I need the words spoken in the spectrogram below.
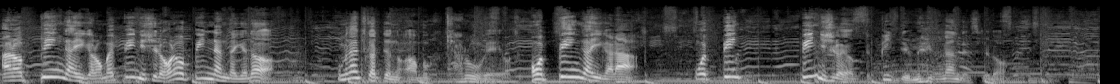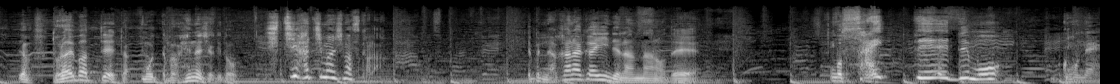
あの、ピンがいいから、お前ピンにしろ。俺もピンなんだけど、お前何使ってんの？あ、僕、キャロウェイは。お前ピンがいいから、お前ピン、ピンにしろよって、ピンっていうメーカーなんですけど、いや、ドライバーって、もうやっぱ変な話だけど、7、8万しますから。やっぱりなかなかいい値段なので、もう最低でも5年。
